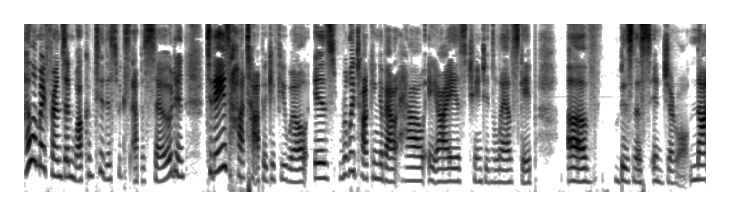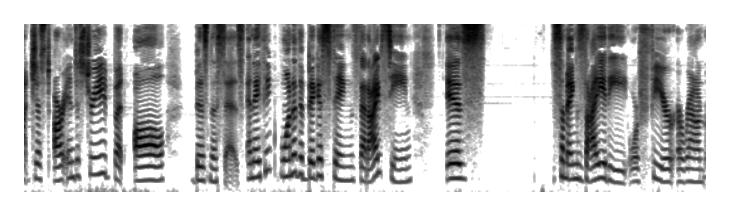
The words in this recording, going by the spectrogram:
Hello, my friends, and welcome to this week's episode. And today's hot topic, if you will, is really talking about how AI is changing the landscape of business in general, not just our industry, but all businesses. And I think one of the biggest things that I've seen is some anxiety or fear around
